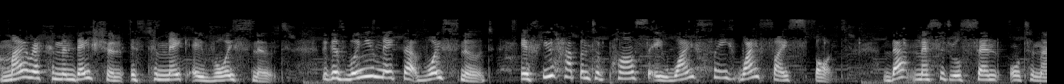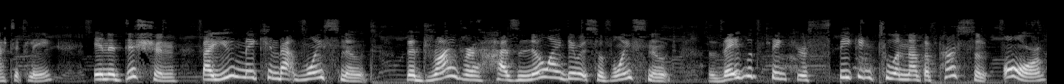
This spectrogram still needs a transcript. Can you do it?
My recommendation is to make a voice note. Because when you make that voice note, if you happen to pass a Wi-Fi, spot that message will send automatically. In addition, by you making that voice note, the driver has no idea it's a voice note. They would think you're speaking to another person or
